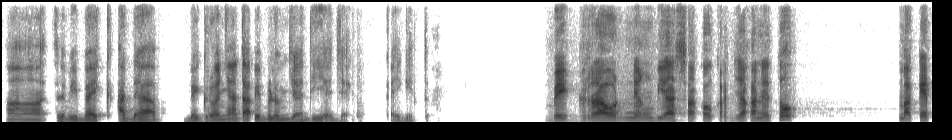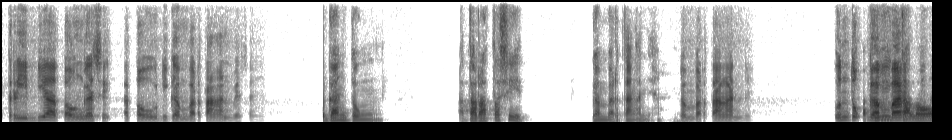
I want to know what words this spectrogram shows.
Eh, lebih baik ada backgroundnya tapi belum jadi aja kayak gitu background yang biasa kau kerjakan itu pakai 3D atau enggak sih? Atau digambar tangan biasanya? tergantung rata-rata sih gambar tangannya Gambar tangan nih. Untuk tapi gambar kalau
